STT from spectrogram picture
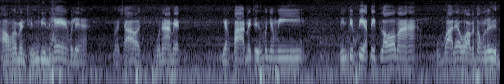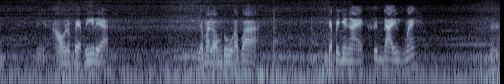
เอาให้มันถึงดินแห้งไปเลยฮะ เมื่อเช้าหัวหน้าแม็กยังปาดไม่ถึงมันยังมีดินเปียกๆติดล้อมาฮะ ผมว่าแล้วว่ามันต้องลื่น นี่เอาแบบนี้เลยฮะ เดี๋ยวมาลองดูครับว่า จะเป็นยังไงขึ้นได้อีกไหมอ่า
